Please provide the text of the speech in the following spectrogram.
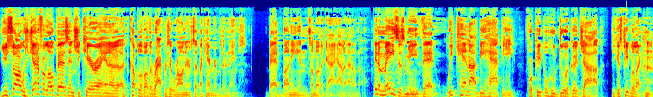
You saw it was Jennifer Lopez and Shakira and a, a couple of other rappers that were on there and stuff. I can't remember their names. Bad Bunny and some other guy. I don't, I don't know. It amazes me that we cannot be happy for people who do a good job because people are like, hmm,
